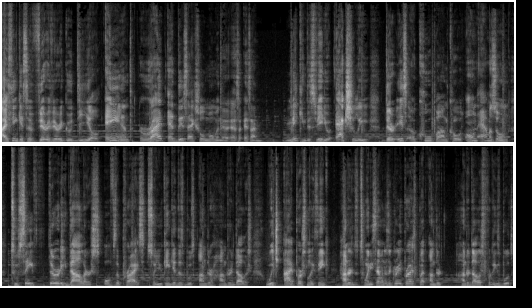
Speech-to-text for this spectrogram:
I think it's a very, very good deal. And right at this actual moment, uh, as, as I'm making this video, actually, there is a coupon code on Amazon to save $30 off the price. So you can get this boots under $100, which I personally think 127 is a great price, but under $100 for these boots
